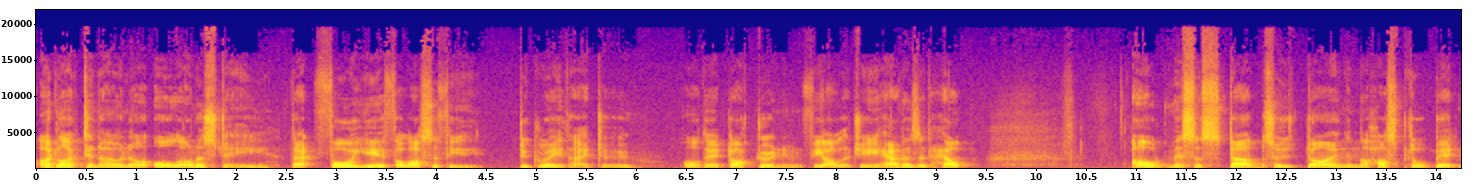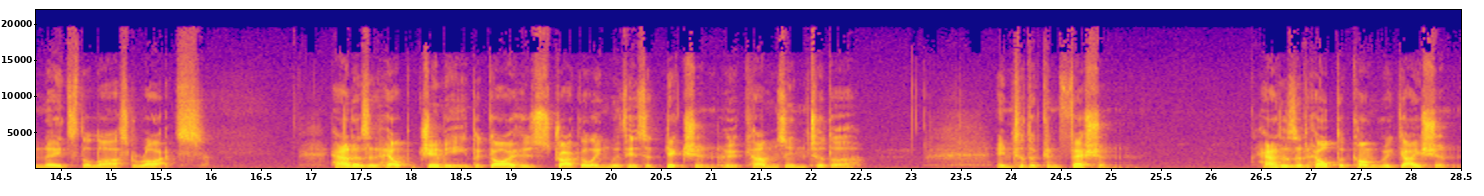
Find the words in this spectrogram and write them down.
I'd like to know, in all honesty, that four year philosophy degree they do, or their doctorate in theology, how does it help old Mrs. Stubbs, who's dying in the hospital bed and needs the last rites? How does it help Jimmy, the guy who's struggling with his addiction, who comes into the into the confession? How does it help the congregation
